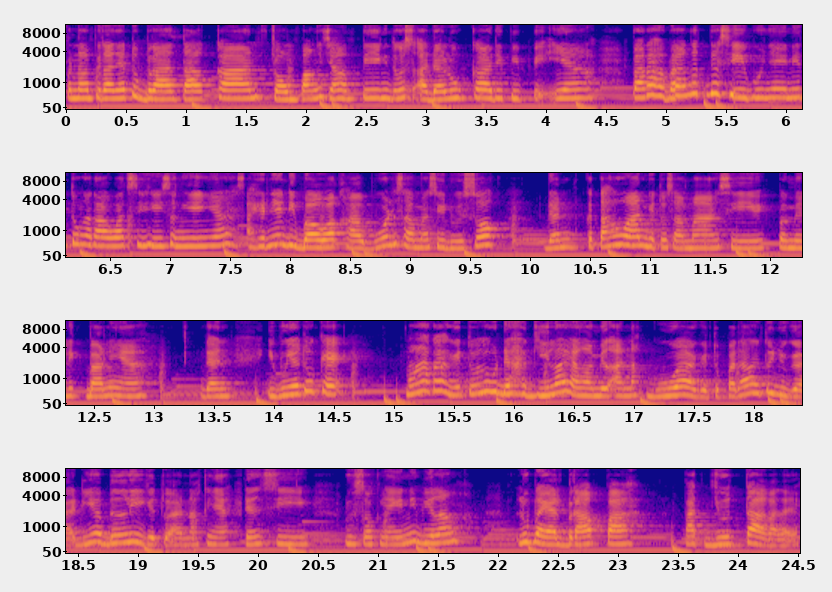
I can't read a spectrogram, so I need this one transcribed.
penampilannya tuh berantakan compang camping terus ada luka di pipinya. Parah banget deh si ibunya ini tuh ngerawat si Senginya. Akhirnya dibawa kabur sama si Dusok dan ketahuan gitu sama si pemilik barnya. Dan ibunya tuh kayak marah gitu lu udah gila yang ngambil anak gua gitu. Padahal itu juga dia beli gitu anaknya. Dan si dusoknya ini bilang lu bayar berapa 4 juta katanya.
